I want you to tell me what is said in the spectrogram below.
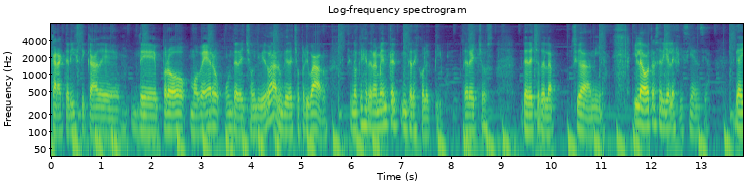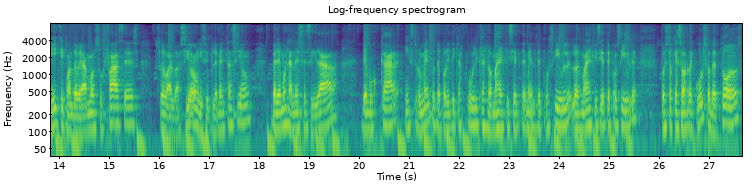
característica de, promover un derecho individual, un derecho privado, sino que generalmente el interés colectivo, derechos, derechos de la ciudadanía. Y la otra sería la eficiencia. De ahí que cuando veamos sus fases, su evaluación y su implementación, veremos la necesidad de buscar instrumentos de políticas públicas lo más eficientemente posible, lo más eficiente posible, puesto que son recursos de todos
